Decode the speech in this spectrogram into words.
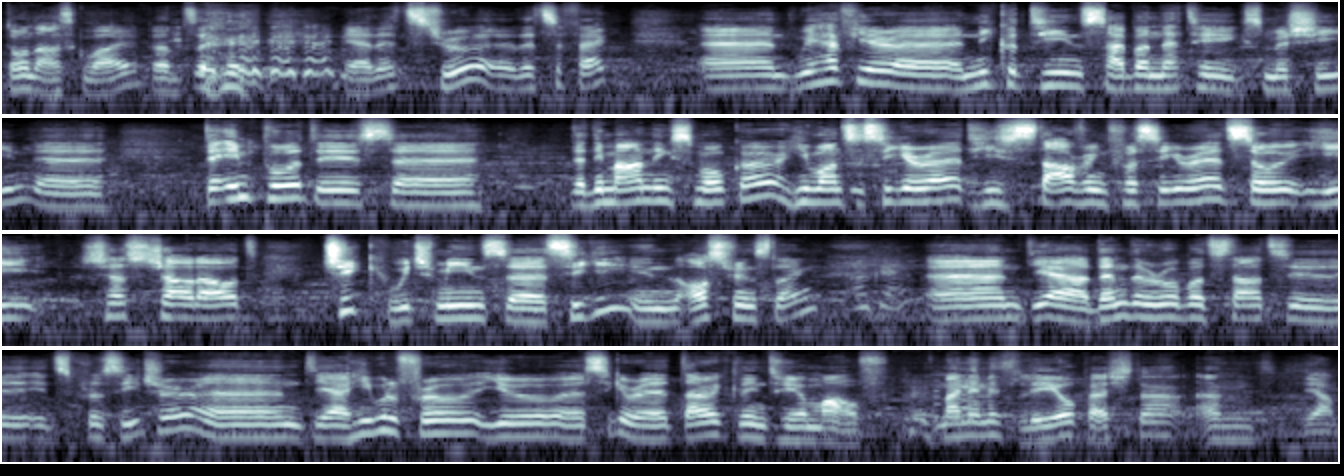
don't ask why, but yeah, that's true. Uh, that's a fact. And we have here a nicotine cybernetics machine. Uh, the input is the demanding smoker. He wants a cigarette. He's starving for cigarettes. So he just shout out "chick," which means uh, "sigi" in Austrian slang. Okay. And yeah, then the robot starts uh, its procedure, and yeah, he will throw you a cigarette directly into your mouth. My name is Leo Pesta, and yeah.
